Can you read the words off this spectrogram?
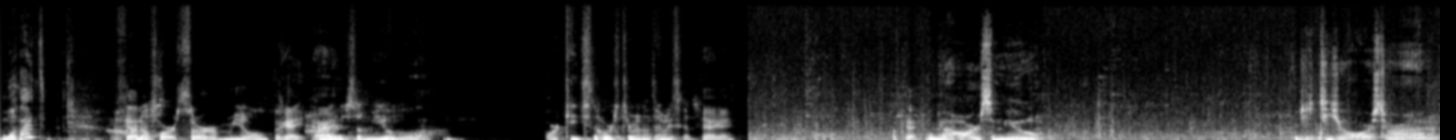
what? You got a horse or a mule? Okay, all right. Harness a mule. Or teach the horse to run. Is that what he says? Okay. Okay. When you harness a mule, you just teach your horse to run.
